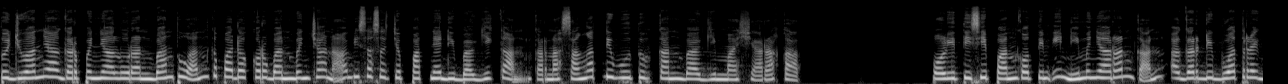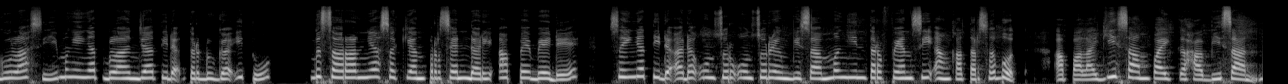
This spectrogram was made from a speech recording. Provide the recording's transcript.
Tujuannya agar penyaluran bantuan kepada korban bencana bisa secepatnya dibagikan karena sangat dibutuhkan bagi masyarakat. Politisi PAN Kotim ini menyarankan agar dibuat regulasi mengingat belanja tidak terduga itu besarannya sekian persen dari APBD sehingga tidak ada unsur-unsur yang bisa mengintervensi angka tersebut, apalagi sampai kehabisan.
